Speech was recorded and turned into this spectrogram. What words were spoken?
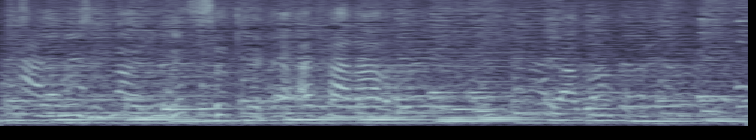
caralho. A caralho.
